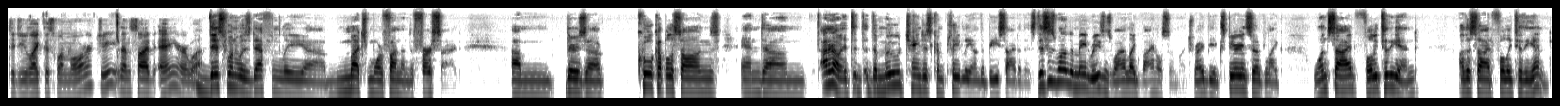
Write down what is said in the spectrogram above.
did you like this one more, G, than side A or what? This one was definitely uh, much more fun than the first side. Um, there's a cool couple of songs, and um, I don't know. It, the mood changes completely on the B side of this. This is one of the main reasons why I like vinyl so much. Right, the experience of like one side fully to the end, other side fully to the end.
